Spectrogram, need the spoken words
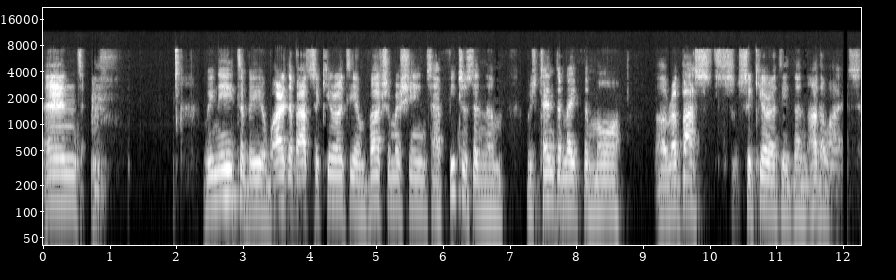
And we need to be worried about security and virtual machines have features in them which tend to make them more robust security than otherwise.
